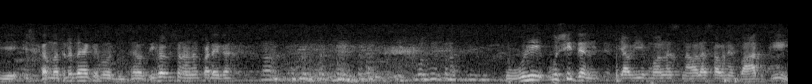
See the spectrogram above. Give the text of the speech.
یہ اس کا مطلب ہے کہ وہ دوسرا لطیفہ بھی سنانا پڑے گا۔ وہی اسی دن جب یہ مولانا سناولا صاحب نے بات کی،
